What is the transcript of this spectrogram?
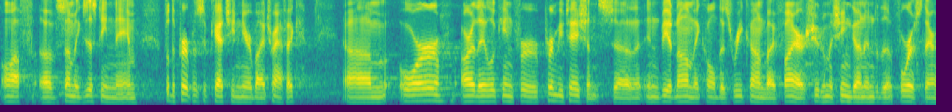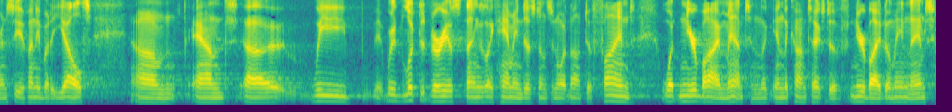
off of some existing name for the purpose of catching nearby traffic? Um, or are they looking for permutations? Uh, in Vietnam, they called this recon by fire shoot a machine gun into the forest there and see if anybody yells. Um, and uh, we, we looked at various things like Hamming distance and whatnot to find what nearby meant in the, in the context of nearby domain names.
